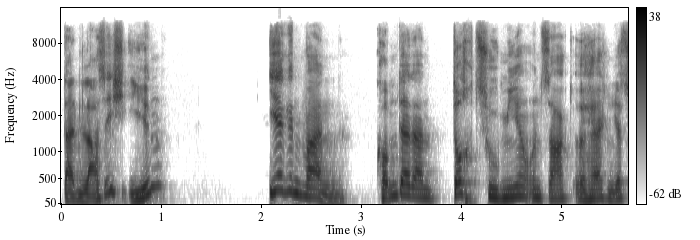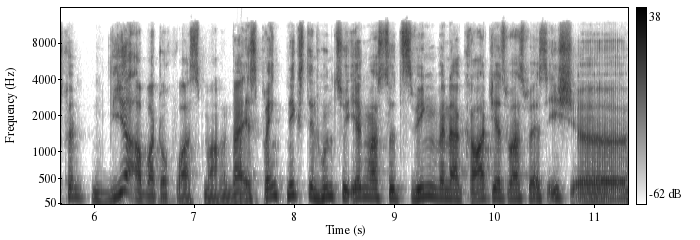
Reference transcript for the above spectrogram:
dann lasse ich ihn. Irgendwann kommt er dann doch zu mir und sagt, oh Herrchen, jetzt könnten wir aber doch was machen. Weil es bringt nichts, den Hund zu irgendwas zu zwingen, wenn er gerade jetzt, was weiß ich, äh,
